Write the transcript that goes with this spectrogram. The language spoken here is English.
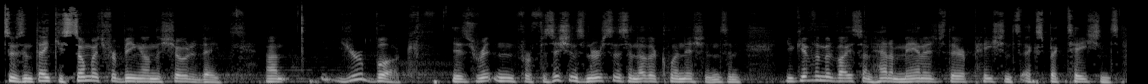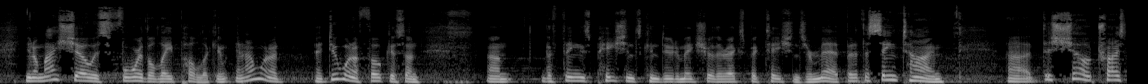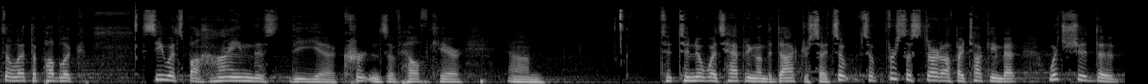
Susan, thank you so much for being on the show today. Um, your book is written for physicians, nurses, and other clinicians, and you give them advice on how to manage their patients' expectations. You know, my show is for the lay public, and, and I want to, I do want to focus on um, the things patients can do to make sure their expectations are met. But at the same time, uh, this show tries to let the public see what's behind this, the uh, curtains of healthcare. Um, to, to know what's happening on the doctor's side. So, so first, let's start off by talking about what should the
